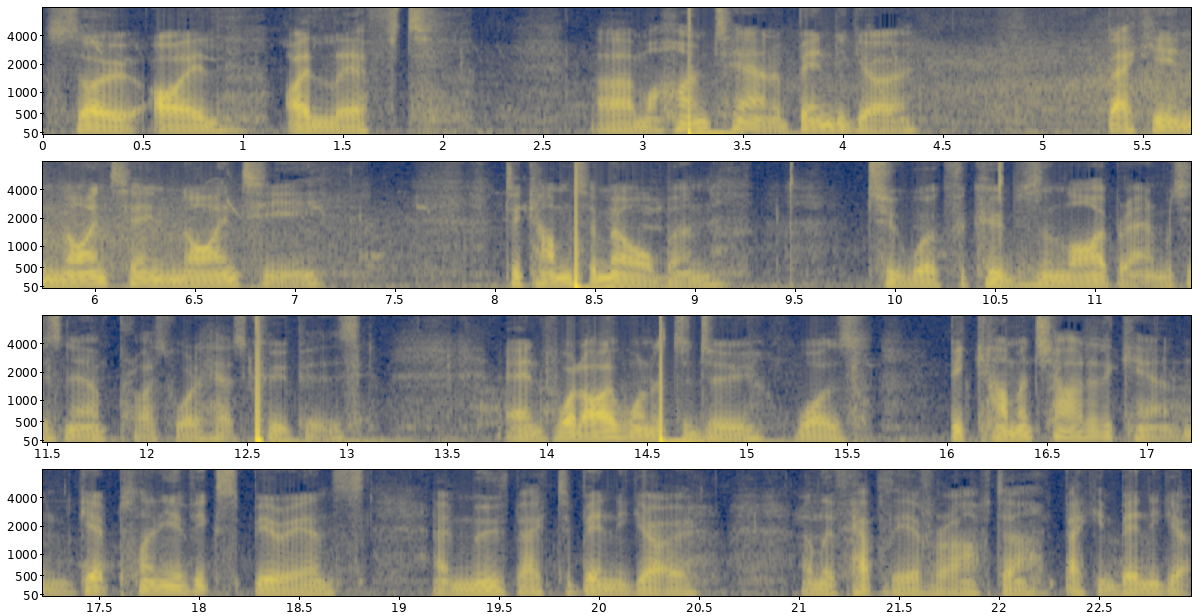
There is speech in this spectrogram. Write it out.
so I, I left uh, my hometown of Bendigo back in 1990 to come to Melbourne to work for Coopers and Lybrand, which is now PricewaterhouseCoopers. And what I wanted to do was become a chartered accountant, get plenty of experience, and move back to Bendigo and live happily ever after back in Bendigo.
